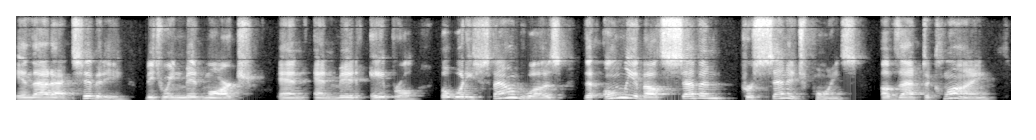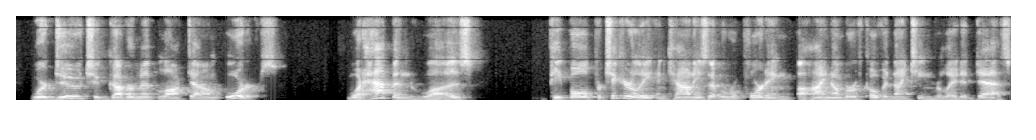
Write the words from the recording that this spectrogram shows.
in that activity between mid March and, and mid April. But what he found was that only about seven percentage points of that decline were due to government lockdown orders. What happened was people, particularly in counties that were reporting a high number of COVID 19 related deaths,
